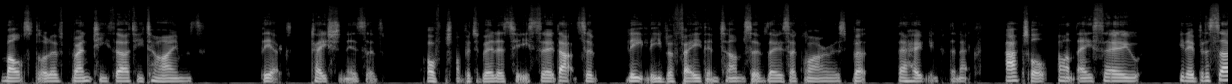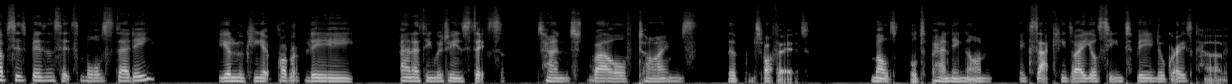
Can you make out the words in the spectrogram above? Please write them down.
multiple of 20, 30 times the expectation is of, of profitability. So that's a complete leap of faith in terms of those acquirers, but they're hoping for the next Apple, aren't they? So, you know, for the services business, it's more steady. You're looking at probably anything between six, 10 to 12 times the profit multiple, depending on exactly where you're seen to be in your growth curve.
